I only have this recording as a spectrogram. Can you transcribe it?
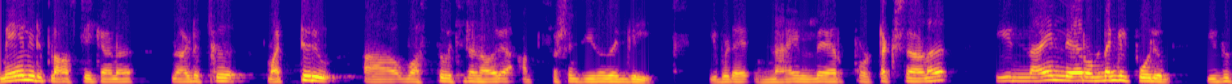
മേലൊരു പ്ലാസ്റ്റിക് ആണ് നടുക്ക് മറ്റൊരു വസ്തു വെച്ചിട്ടാണ് അവർ അബ്സർഷൻ ചെയ്യുന്നതെങ്കിൽ ഇവിടെ നയൻ ലെയർ പ്രൊട്ടക്ഷൻ ആണ്. ഈ നയൻ ലെയർ ഉണ്ടെങ്കിൽ പോലും ഇത്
